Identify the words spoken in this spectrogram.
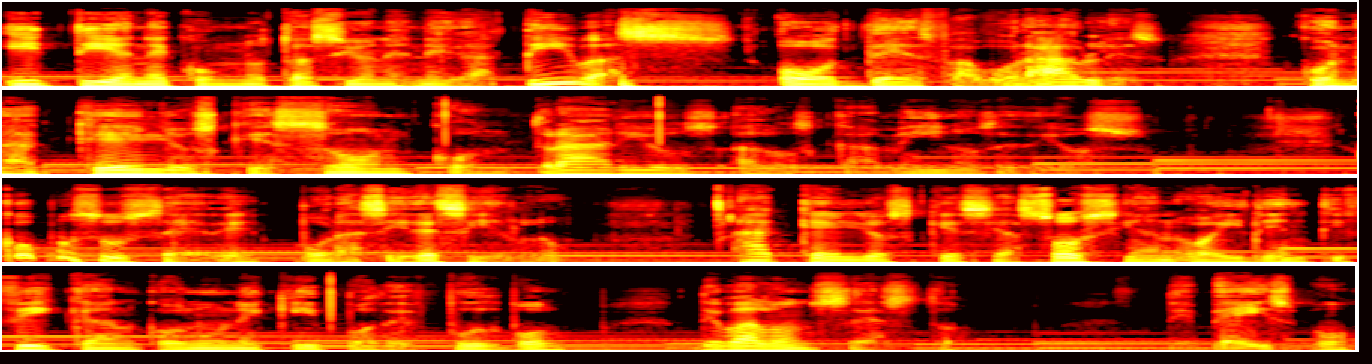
Y tiene connotaciones negativas o desfavorables con aquellos que son contrarios a los caminos de Dios. ¿Cómo sucede, por así decirlo, aquellos que se asocian o identifican con un equipo de fútbol, de baloncesto, de béisbol,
